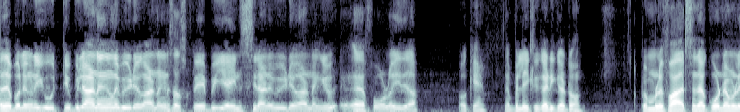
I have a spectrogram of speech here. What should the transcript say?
അതേപോലെ നിങ്ങൾ യൂട്യൂബിലാണ് നിങ്ങൾ വീഡിയോ കാണണമെങ്കിൽ സബ്സ്ക്രൈബ് ചെയ്യുക. ഇൻസ്റ്റയിലാണ് വീഡിയോ കാണണമെങ്കിൽ ഫോളോ ചെയ്യുക. ഓക്കെ? അപ്പോൾ ലൈക്ക് കടിക്കട്ടോ അപ്പോൾ നമ്മൾ ഫാർസിന്റെ അക്കൗണ്ട് നമ്മൾ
